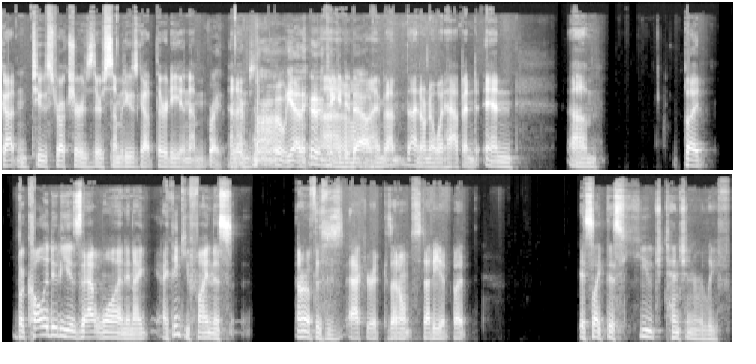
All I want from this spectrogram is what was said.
gotten two structures, there's somebody who's got 30 and I'm right. And I'm, oh yeah, they're taking um, down. I'm, I'm, I don't know what happened. And, um, but, but Call of Duty is that one. And I, I think you find this, I don't know if this is accurate because I don't study it, but it's like this huge tension relief.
